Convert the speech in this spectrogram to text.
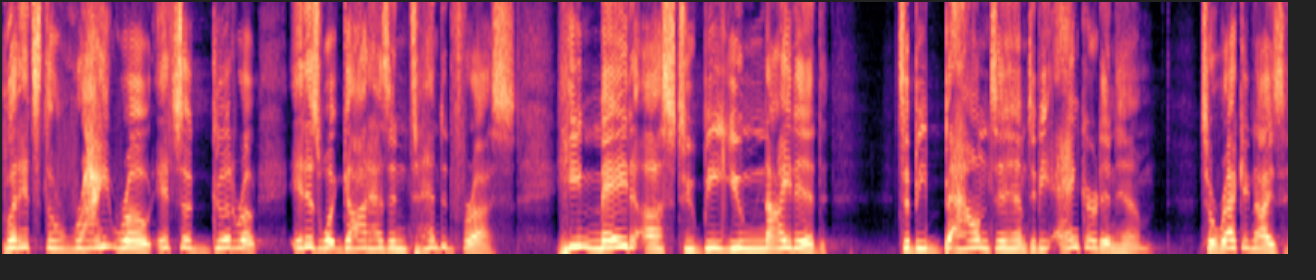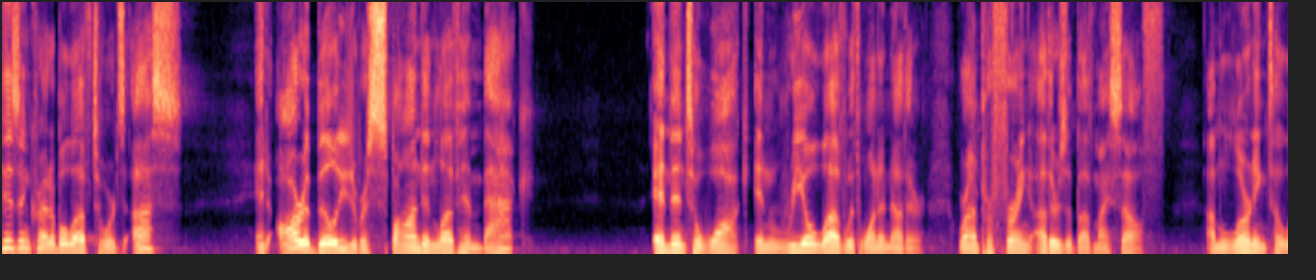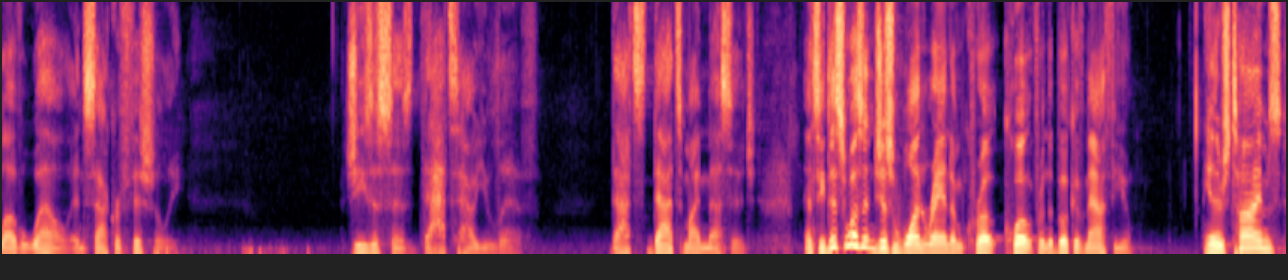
But it's the right road. It's a good road. It is what God has intended for us. He made us to be united, to be bound to Him, to be anchored in Him, to recognize His incredible love towards us and our ability to respond and love Him back and then to walk in real love with one another, where I'm preferring others above myself. I'm learning to love well and sacrificially. Jesus says, That's how you live. That's, that's my message. And see, this wasn't just one random quote from the book of Matthew. You know, there's times,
